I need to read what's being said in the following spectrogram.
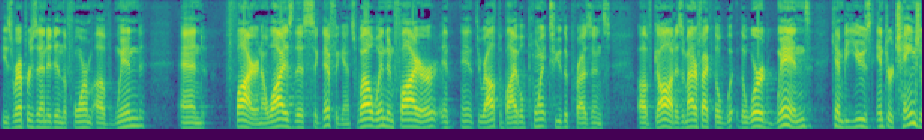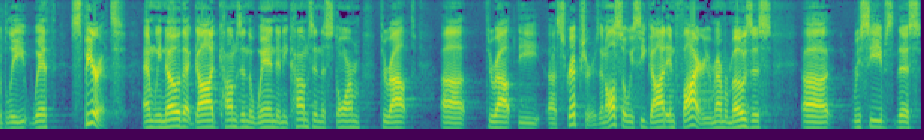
He's represented in the form of wind and fire. Now, why is this significant? Well, wind and fire in, in, throughout the Bible point to the presence of God. As a matter of fact, the, the word wind can be used interchangeably with spirit. And we know that God comes in the wind and he comes in the storm throughout, uh, throughout the uh, scriptures. And also we see God in fire. You remember Moses uh, receives this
